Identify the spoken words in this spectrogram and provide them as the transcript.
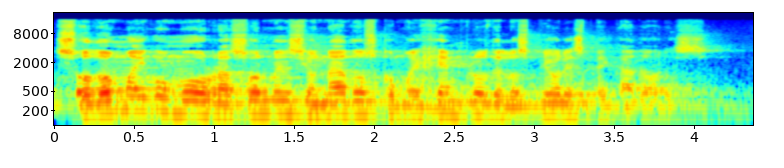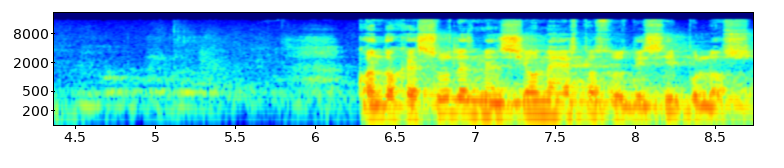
Sodoma y Gomorra son mencionados como ejemplos de los peores pecadores. Cuando Jesús les menciona esto a sus discípulos,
